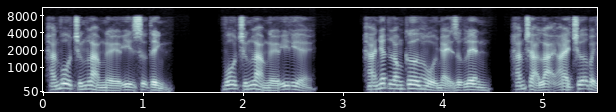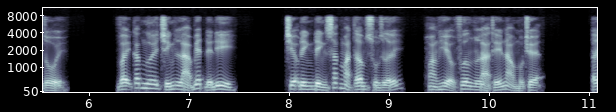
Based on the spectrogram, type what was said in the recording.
Hắn vô chứng làm nghề y sự tình. Vô chứng làm nghề y ỉa hà nhất long cơ hồ nhảy dựng lên, hắn trả lại ai chữa bệnh rồi? Vậy các ngươi chính là biết đến đi. Triệu đình đình sắc mặt âm xuống dưới, hoàng hiệu phương là thế nào một chuyện? Â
